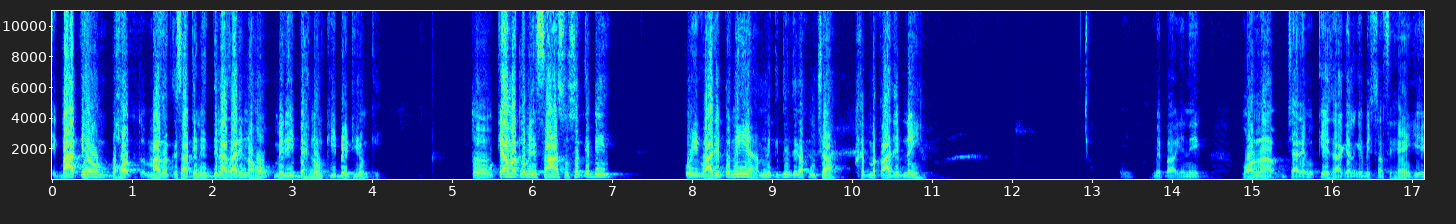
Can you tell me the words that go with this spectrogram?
एक बात कह रहा हूँ, बहुत माजरत के साथ, यानी दिल आजारी ना हो मेरी बहनों की, बेटियों की। तो क्या मतलब मेरे सास ससुर के भी कोई वाजिब तो नहीं है? हमने कितनी जगह पूछा, खिदमत वाजिब नहीं है। मेरे पास, यानी मौलाना बेचारे वो केस आके लगे इस तरह से हैं ये।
